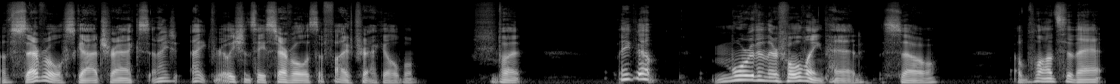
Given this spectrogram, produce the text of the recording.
of several ska tracks, and I I really shouldn't say several. It's a five track album, but they've got more than their full length had. So applause to that.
